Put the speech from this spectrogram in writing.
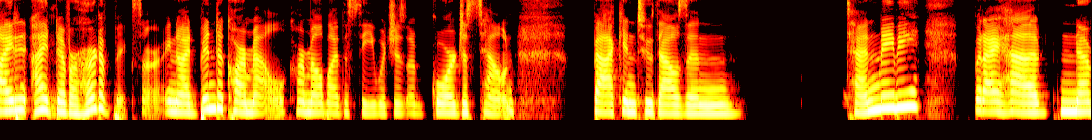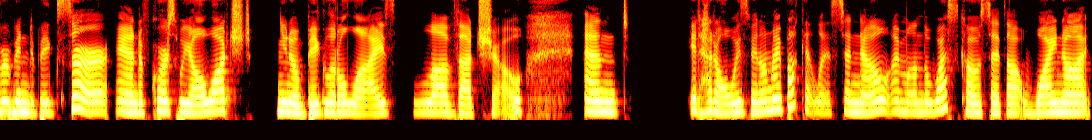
I I had never heard of Big Sur. You know, I'd been to Carmel, Carmel by the Sea, which is a gorgeous town back in 2010, maybe but I had never been to Big Sur. And of course, we all watched, you know, Big Little Lies. Love that show. And it had always been on my bucket list. And now I'm on the West Coast. I thought, why not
